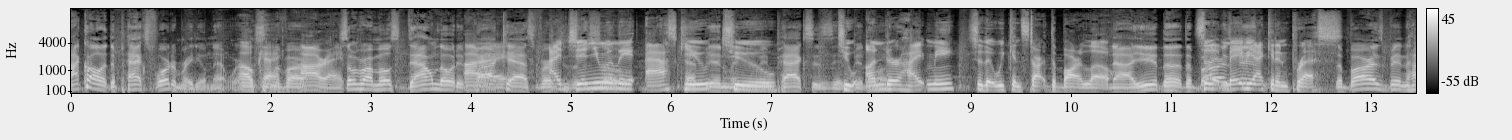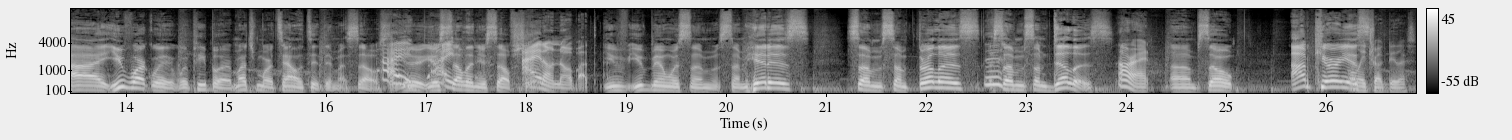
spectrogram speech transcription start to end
I call it the Pax Fordham Radio Network. Okay. Some of our, All right. Some of our most downloaded All right. podcast versions. I genuinely ask you been when- to when Pax is to underhype me so that we can start the bar low, Nah, you the the so that maybe been- I can impress. The bar has been high. You've worked with, with people that are much more talented than myself. So I- you're you're I- selling yourself short. I don't know about that. You've you've been with some some hitters, some some thrillers, some some dillers. All right, Um, so I'm curious. only drug dealers.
